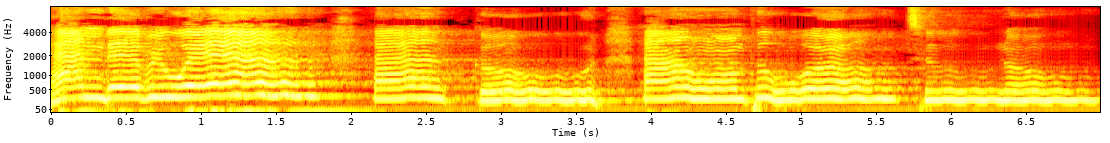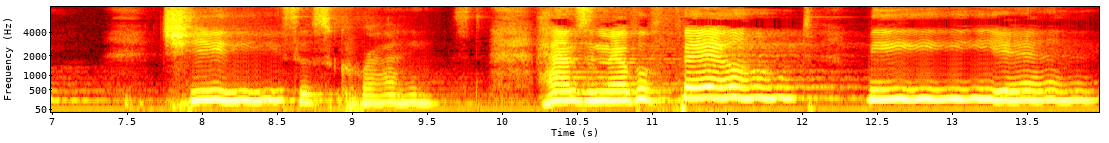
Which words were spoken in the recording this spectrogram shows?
And everywhere I go, I want the world to know. Jesus Christ has never failed me yet.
